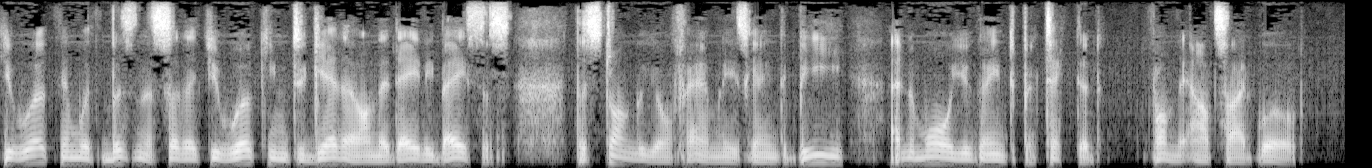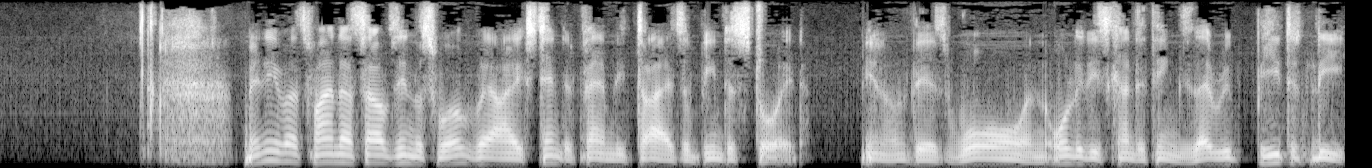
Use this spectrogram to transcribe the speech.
you work them with business, so that you're working together on a daily basis, the stronger your family is going to be, and the more you're going to protect it from the outside world. Many of us find ourselves in this world where our extended family ties have been destroyed You know, there's war and all of these kind of things. They're repeatedly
